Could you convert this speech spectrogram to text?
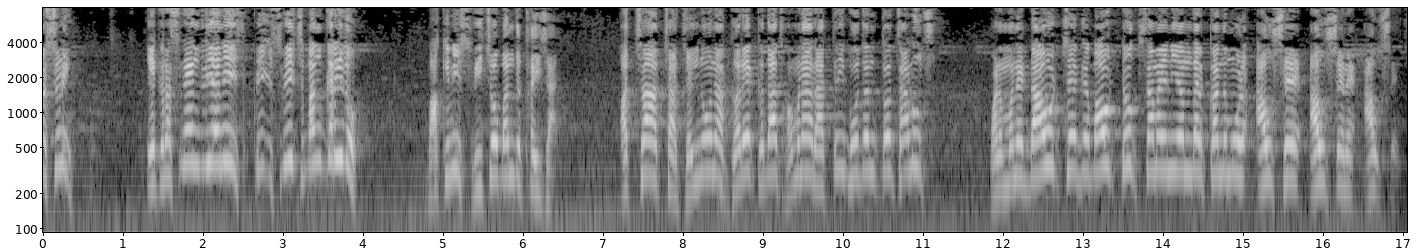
રસણી, એક રસનેન્દ્રિયની સ્વિચ બંધ કરી દો. બાકીની સ્વિચો બંધ થઈ જાય અચ્છા અચ્છા, જૈનોના ઘરે કદાચ હમણાં રાત્રિ ભોજન તો ચાલુ છે પણ મને ડાઉટ છે કે બહુ ટૂંક સમયની અંદર કંદમૂળ આવશે આવશે ને આવશે જ.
